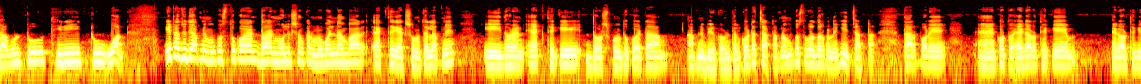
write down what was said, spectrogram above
double two three two one. এটা যদি আপনি মুখস্থ করেন, ধরেন মৌলিক সংখ্যার মোবাইল নাম্বার এক থেকে একশো পর্যন্ত তাহলে আপনি এই ধরেন এক থেকে দশ পর্যন্ত কয়টা আপনি বের করবেন? তাহলে কয়টা? চারটা। আপনার মুখস্থ করার দরকার নেই কি? চারটা। তারপরে কত? এগারো থেকে এগারো থেকে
